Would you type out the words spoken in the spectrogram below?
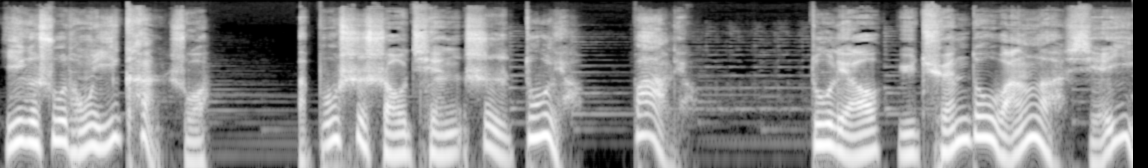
一个书童一看，说：“啊，不是烧签，是都了罢了。都了与全都完了协议。”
